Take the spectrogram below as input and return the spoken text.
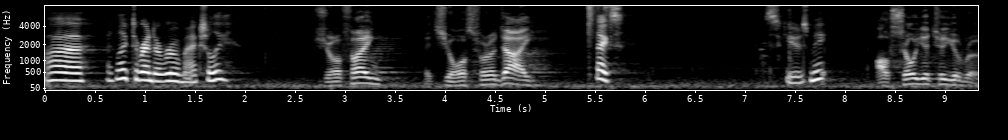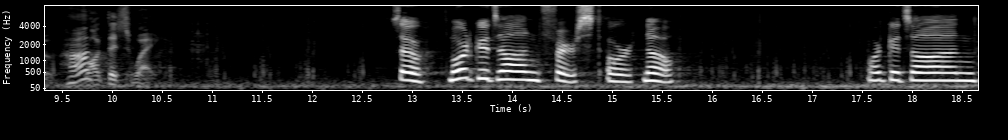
Uh, I'd like to rent a room, actually. Sure thing. It's yours for a day. Thanks. Excuse me. I'll show you to your room. Huh? Walk this way. So, Mordgood's on first, or no. Mordgood's on...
